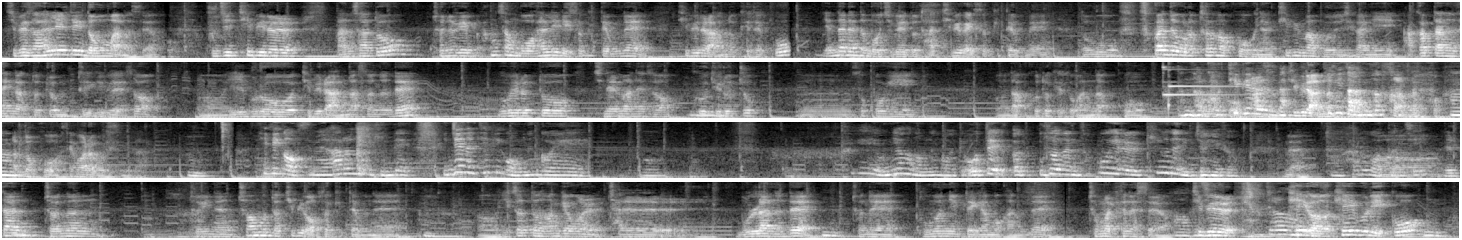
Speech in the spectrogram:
집에서 할 일들이 너무 많았어요. 굳이 TV를 안 사도 저녁에 항상 뭐 할 일이 있었기 때문에 TV를 안 놓게 됐고 옛날에는 뭐 집에도 다 TV가 있었기 때문에 너무 습관적으로 틀어놓고 그냥 TV만 보는 시간이 아깝다는 생각도 좀 들기도 해서 어, 일부러 TV를 안 놨었는데 의외로 또 지낼만 해서 그 음. 뒤로 쭉 음, 속봉이 어, 낳고도 계속 안 낳고 안 넣고 TV를 안 TV도 안 넣고 넣고. 안 넣고 음. 안 넣고 생활하고 있습니다. TV가 없으면 하루는 긴데 이제는 TV가 없는 거에 뭐 크게 영향은 없는 석봉이를 키우는 입장에서 네. 어, 하루가 어떤지. 어, 일단 음. 저는 저희는 처음부터 TV가 없었기 때문에 음. 어, 있었던 환경을 잘 몰랐는데 음. 전에 부모님 댁에 한번 갔는데 정말 편했어요. 어, 그치. TV를 계속 들어가는 케이, 거. 어, 케이블이 있고 음.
